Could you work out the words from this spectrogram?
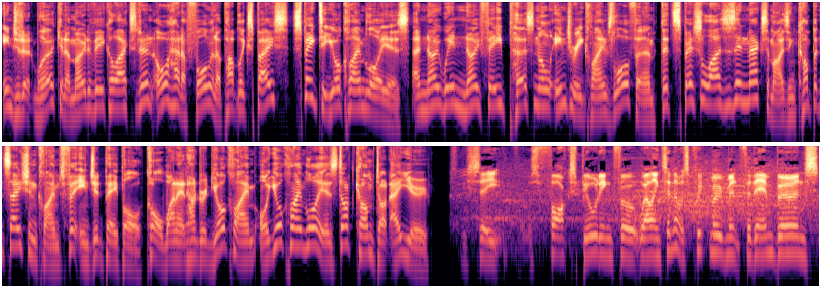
Injured at work in a motor vehicle accident or had a fall in a public space? Speak to Your Claim Lawyers, a no win, no fee personal injury claims law firm that specialises in maximising compensation claims for injured people. Call 1 800 Your Claim or yourclaimlawyers.com.au. We see it was Fox building for Wellington. It was quick movement for them. Burns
